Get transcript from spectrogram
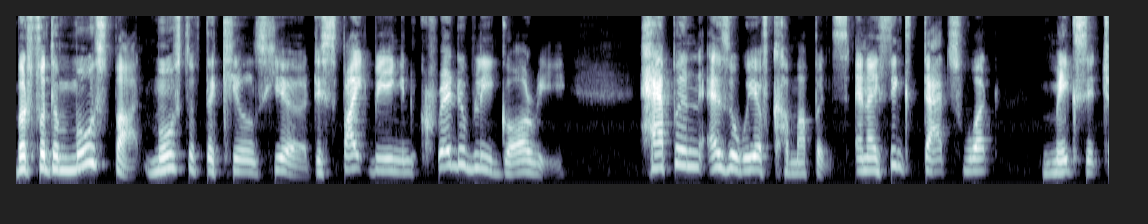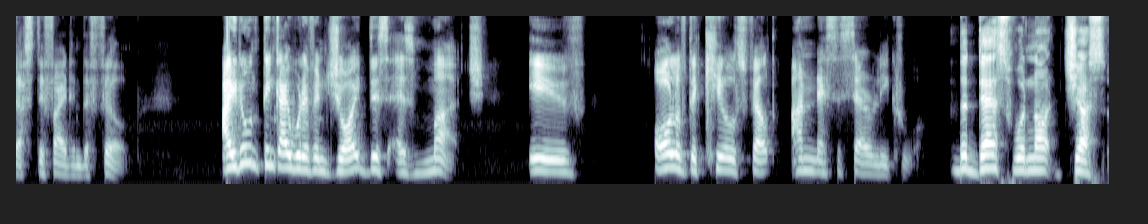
But for the most part, most of the kills here, despite being incredibly gory, happen as a way of comeuppance. And I think that's what makes it justified in the film. I don't think I would have enjoyed this as much if all of the kills felt unnecessarily cruel. The deaths were not just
